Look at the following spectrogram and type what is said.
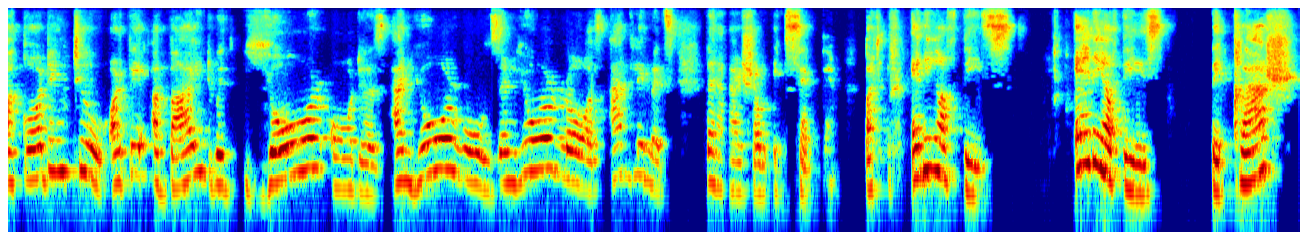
according to or they abide with your orders and your rules and your laws and limits, then I shall accept them. But if any of these, any of these, they clash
